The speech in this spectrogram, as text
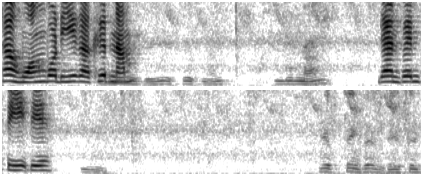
ถ้าหวงบดีก็ขึ้นน้ดีขึ้นน้ำบุ้งน้ำย่านเป็นตีตีำอืมเฮ็ดตั้งแต่ที่สุด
